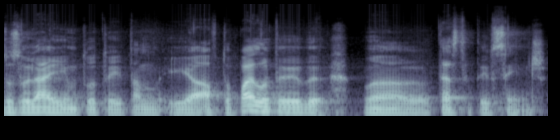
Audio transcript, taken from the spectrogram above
дозволяє їм тут і там і автопайлоти е, тестити, і все інше.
